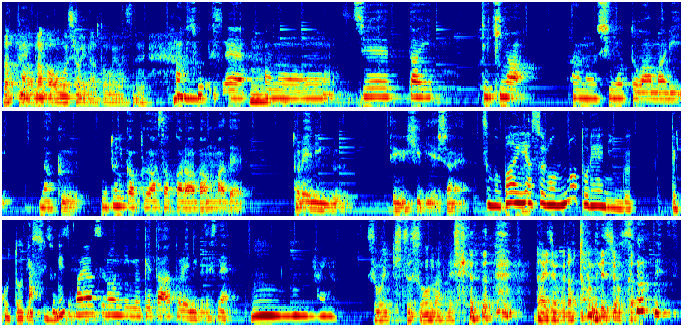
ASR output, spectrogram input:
だっていうのはなんか面白いなと思いましたね。あ、そうですね。うんあのー、自衛隊的な、あの、仕事はあまりなく、とにかく朝から晩までトレーニングっていう日々でしたね。そのバイアスロンのトレーニングってことですよねあそうで。す。バイアスロンに向けたトレーニングですね。うーんはいすごいきつそうなんですけど、大丈夫だったんでしょうか？そうです。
